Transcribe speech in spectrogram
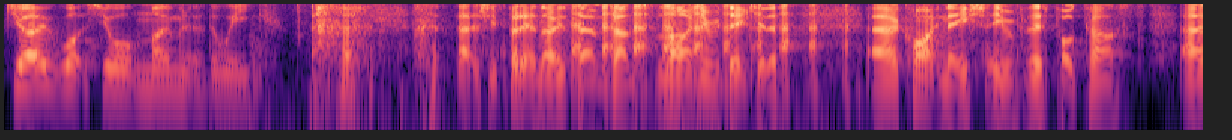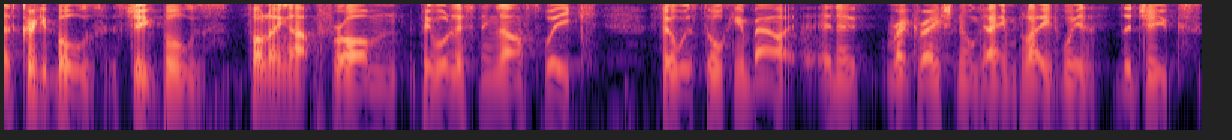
Joe, what's your moment of the week? Actually, put it in those terms sounds slightly ridiculous. Uh, quite niche, even for this podcast. Uh, it's cricket balls. It's Duke balls. Following up from people listening last week, Phil was talking about in a recreational game played with the Duke's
